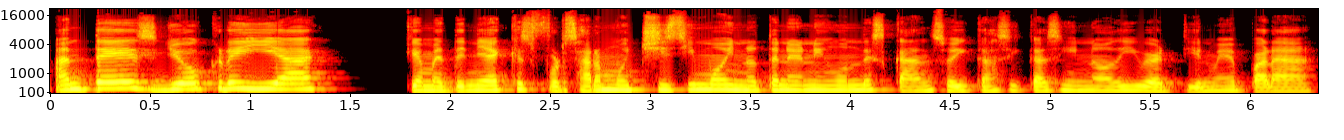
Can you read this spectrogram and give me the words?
Antes yo creía que me tenía que esforzar muchísimo y no tener ningún descanso y casi casi no divertirme para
